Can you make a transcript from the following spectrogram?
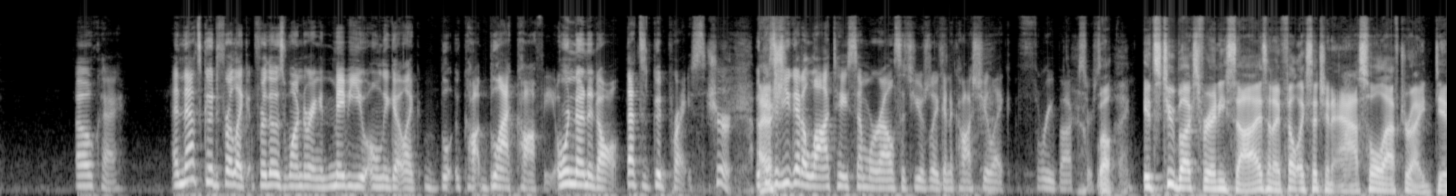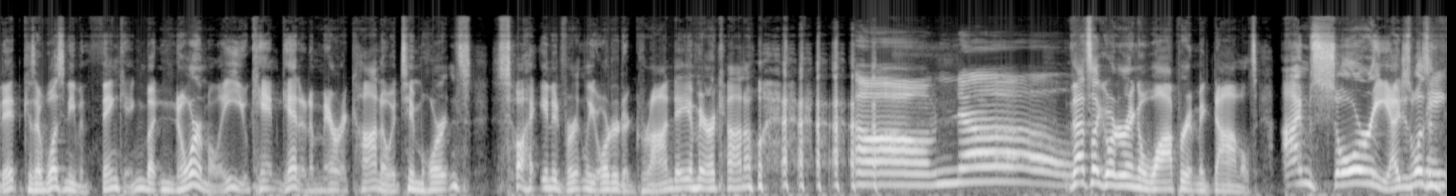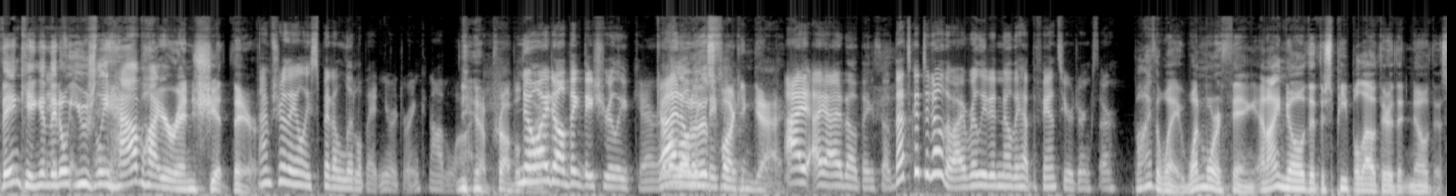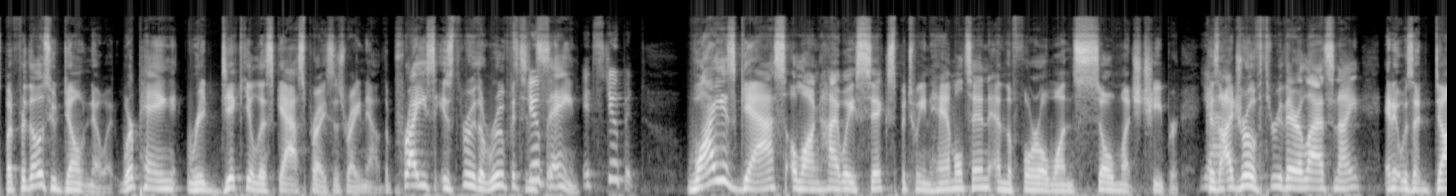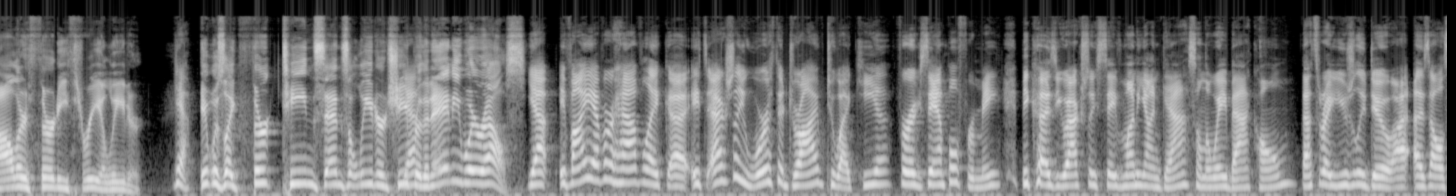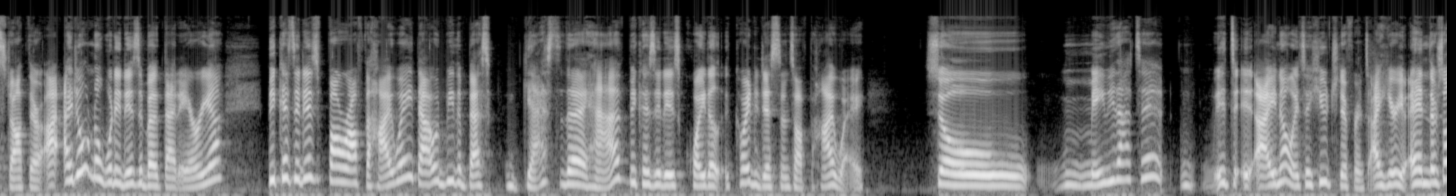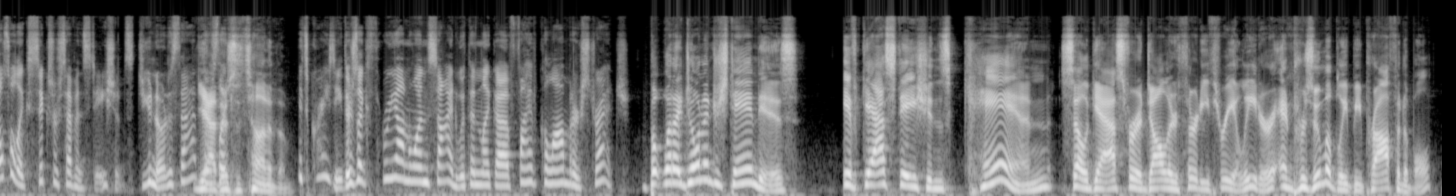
Okay. And that's good for like for those wondering. Maybe you only get like bl- co- black coffee or none at all. That's a good price. Sure. Because actu- if you get a latte somewhere else, it's usually going to cost you like three bucks or something. Well, something. it's two bucks for any size, and I felt like such an asshole after I did it because I wasn't even thinking. But normally, you can't get an Americano at Tim Hortons, so I inadvertently ordered a grande Americano. oh no! That's like ordering a Whopper at McDonald's. I'm sorry, I just wasn't They- thinking, and they don't usually have higher end shit there. I'm sure they only spit a little bit in your drink, not a lot. Yeah, probably. No, I don't think they truly care. Get a I don't load of think this they truly fucking care. guy. I, I I don't think so. That's good to know, though. I really didn't know they had the fancier drinks there. By the way, one more thing, and I know that there's people out there that know this, but for those who don't know it, we're paying ridiculous gas prices right now. The price is through the roof. It's Stupid. insane. It's stupid. Why is gas along Highway 6 between Hamilton and the 401 so much cheaper? Because Yeah. I drove through there last night and it was a dollar thirty-three a liter. Yeah. It was like 13 cents a liter cheaper Yeah. than anywhere else. Yeah, if I ever have like, uh, it's actually worth a drive to IKEA, for example, for me, because you actually save money on gas on the way back home. That's what I usually do. I, as I'll stop there. I, I don't know what it is about that area, because it is far off the highway. That would be the best guess that I have, because it is quite a quite a distance off the highway. So maybe that's it. It's it, I know it's a huge difference. I hear you. And there's also like six or seven stations. Do you notice that? Yeah, like- there's a ton of them. it's crazy. There's like three on one side within like a five kilometer stretch. But what I don't understand is if gas stations can sell gas for a dollar thirty-three a liter and presumably be profitable,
